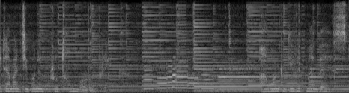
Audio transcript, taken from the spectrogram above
এটা আমার জীবনের প্রথম বড় break I want to give it my best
